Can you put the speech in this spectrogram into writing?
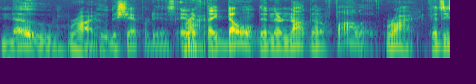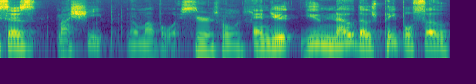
know Right. who the shepherd is. And if they don't, then they're not going to follow. Right. Because he says, My sheep know my voice hear his voice and you you know those people so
